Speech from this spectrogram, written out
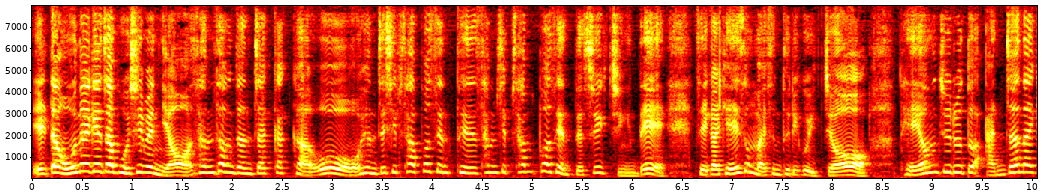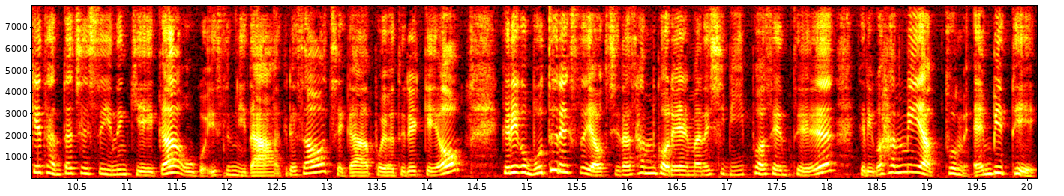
일단 오늘 계좌 보시면요. 삼성전자 카카오 현재 14% 33% 수익 중인데 제가 계속 말씀드리고 있죠. 대형주로도 안전하게 단타 칠 수 있는 기 회가 오고 있습니다. 그래서 제가 보여드릴게요. 그리고 모트렉스 역시나 3거래일 만에 12% 그리고 한미약품 MBT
